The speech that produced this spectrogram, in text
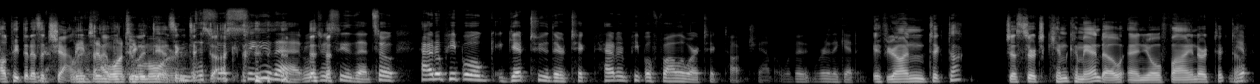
I'll take that as a challenge. Leaves him I will do wanting a more. dancing let's TikTok. just see that. We'll just see that. So, how do people get to their Tik? How do people follow our TikTok channel? What do, where do they get it? if you're on TikTok, just search Kim Komando and you'll find our TikTok. Yep.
